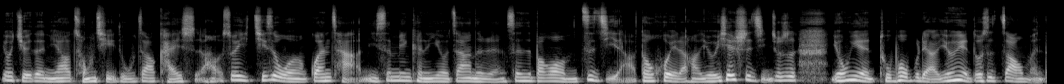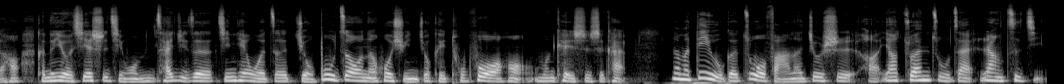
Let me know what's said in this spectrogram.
又觉得你要重启炉灶开始，哈！所以其实我们观察你身边可能也有这样的人，甚至包括我们自己啊，都会了哈。有一些事情就是永远突破不了，永远都是造门的哈。可能有些事情我们采取这今天我这九步骤呢，或许你就可以突破哈。我们可以试试看。那么第五个做法呢，就是啊，要专注在让自己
